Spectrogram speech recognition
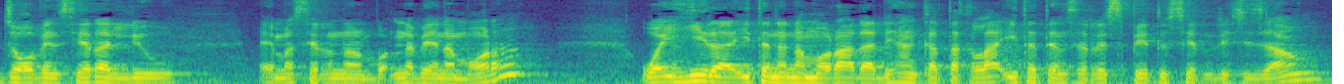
jovem sera liu e mas sera na, na namora. Wan hira ita na namorada di han kata kala ita tem se respeito ser decisão.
